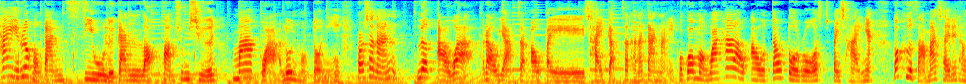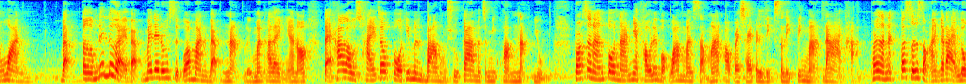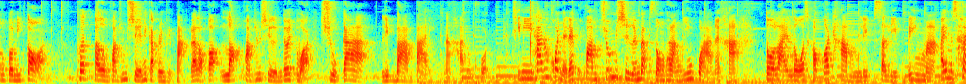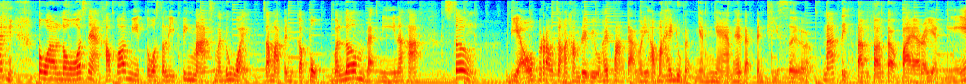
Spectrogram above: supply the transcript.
ให้เรื่องของการซีลหรือการล็อกความชุ่มชื้นมากกว่ารุ่นของตัวนี้ เพราะฉะนั้นเลือกเอาว่าเราอยากจะเอาไปใช้กับสถานการณ์ไหนโกโก้มองว่าถ้าเราเอาเจ้าตัวโรสไปใช้เนี่ย ก็คือสามารถใช้ได้ทั้งวัน แบบเติมได้เรื่อยๆแบบไม่ได้รู้สึกว่ามันแบบหนักหรือมันอะไรอย่างเงี้ยเนาะแต่ถ้าเราใช้เจ้าตัวที่มันบางของชูการ์มันจะมีความหนักอยู่ เพราะฉะนั้นตัวนั้นเนี่ยเขาเลยบอกว่ามันสามารถเอาไปใช้เป็นลิปสลิปปิ้งมาร์กได้ค่ะ เพราะฉะนั้นก็ซื้อ 2 อันก็ได้ลงตัวนี้ก่อน เพื่อเติมความชุ่มชื้นให้กับริมฝีปาก แล้วเราก็ล็อกความชุ่มชื้นด้วยตัวชูการ์ลิปบาล์มไปนะคะทุกคน ทีนี้ถ้าทุกคนอยากได้ความชุ่มชื้นแบบทรงพลังยิ่งกว่านะคะ ตัวลายโรสเขาก็ทำลิปสลิปปิ้งมาเอ้ยไม่ใช่ ตัวโรสเนี่ยเขาก็มีตัวสลิปปิ้งมาร์กมาด้วย จะมาเป็นกระปุกเบลเริ่มแบบนี้นะคะ ซึ่งเดี๋ยวเราจะมาทำรีวิวให้ฟังกัน วันนี้เอามาให้ดูแบบแง้มๆให้แบบเป็นทีเซอร์แบบน่าติดตามตอนต่อไปอะไรอย่างนี้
